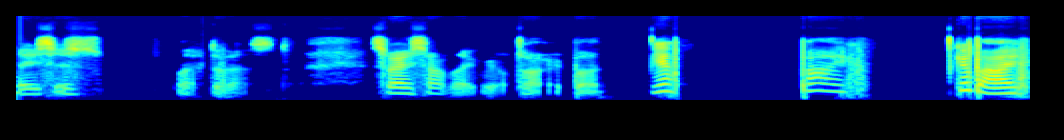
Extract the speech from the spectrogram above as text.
This is like the best. Sorry I sound like real tired, but yeah. Bye. Goodbye.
